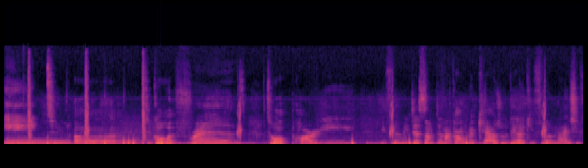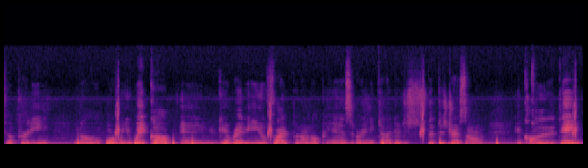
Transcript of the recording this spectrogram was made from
eat, to uh to go with friends, to a party. You feel me? Just something like on a casual day, like you feel nice, you feel pretty, you know, or when you wake up and you get ready and you feel like put on no pants or anything like that, just slip this dress on and call it a day.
